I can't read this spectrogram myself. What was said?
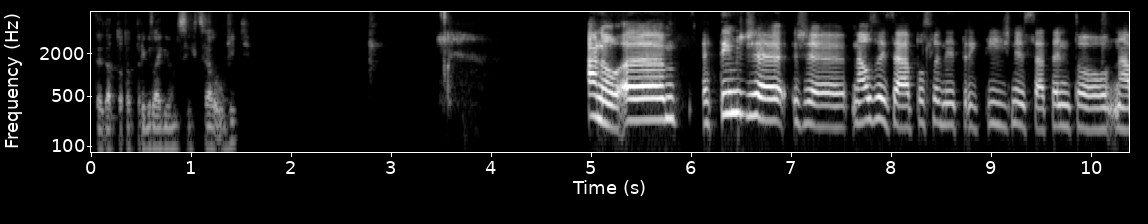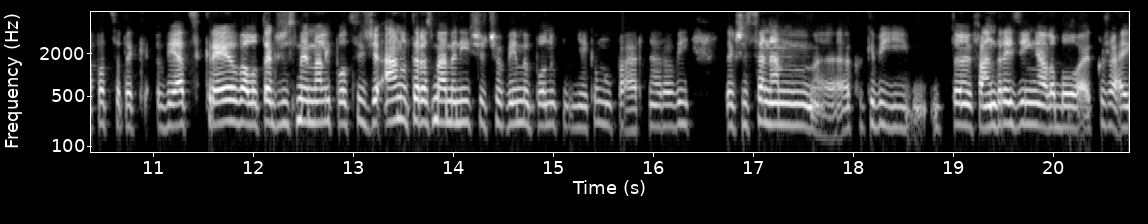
teda toto privilegium si chcel užiť? Áno, um, tým, že, že naozaj za posledné tri týždne sa tento nápad sa tak viac kreovalo, takže sme mali pocit, že áno, teraz máme niečo, čo vieme ponúknuť niekomu partnerovi, takže sa nám eh, ako keby to je fundraising alebo akože aj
